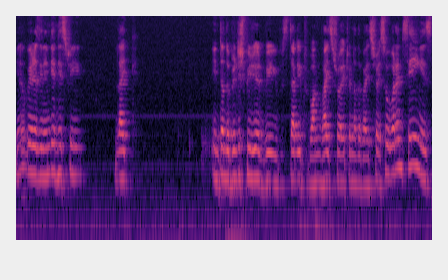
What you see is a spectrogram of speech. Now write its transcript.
You know, whereas in Indian history, like in terms of British period, we studied one viceroy to another viceroy. So what I'm saying is,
